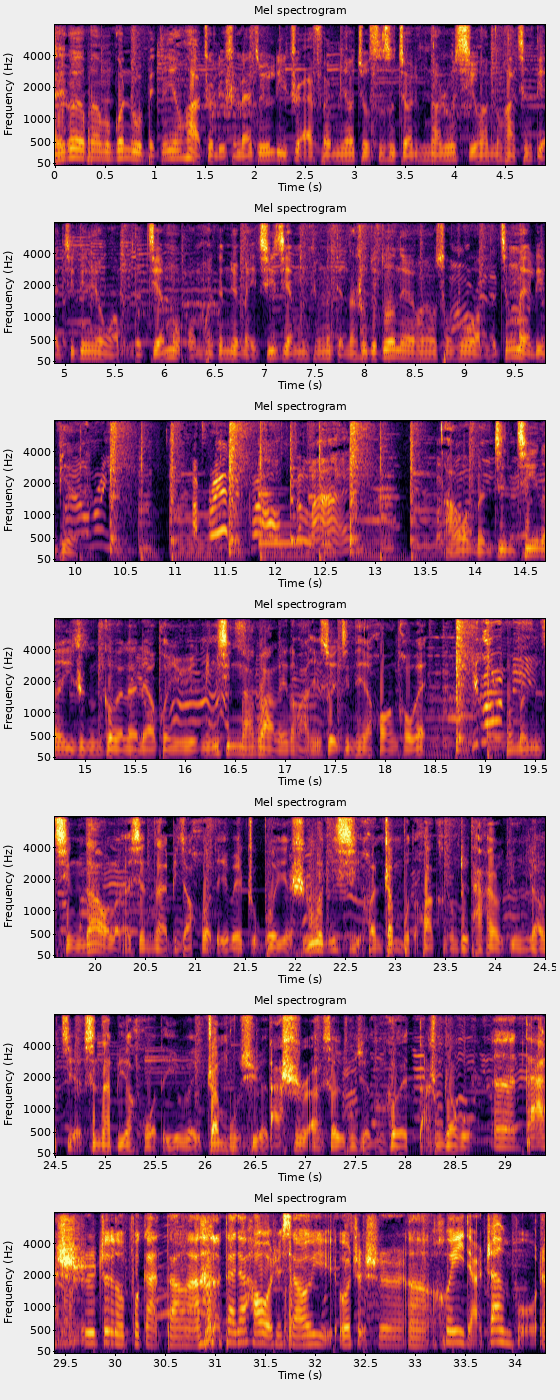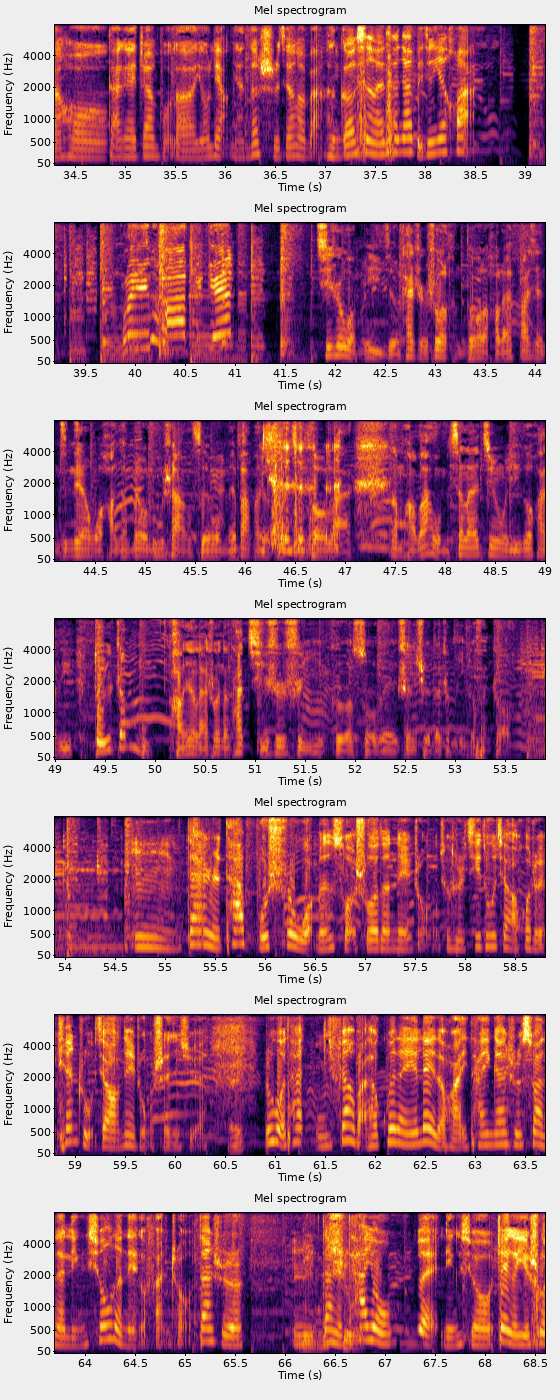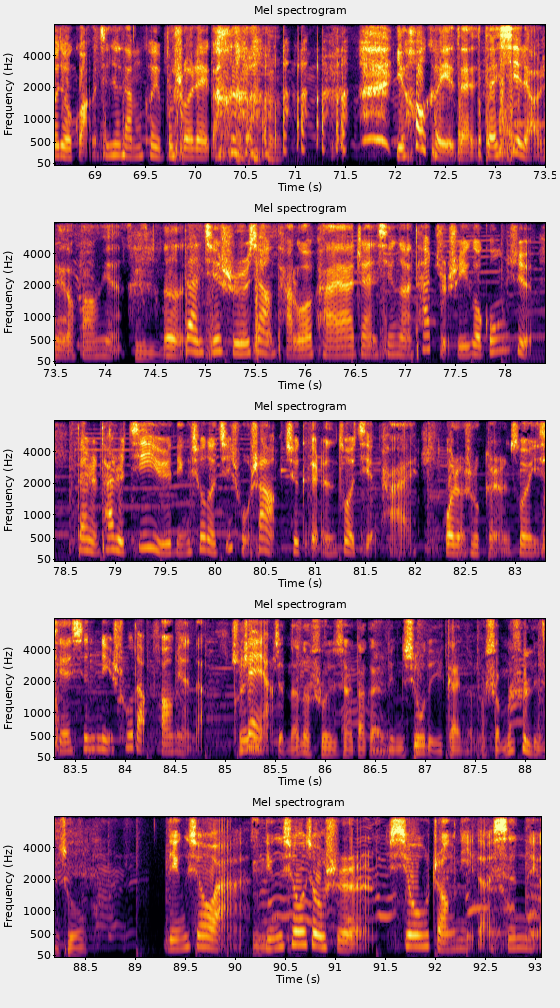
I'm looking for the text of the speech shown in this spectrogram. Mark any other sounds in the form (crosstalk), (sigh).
感谢各位朋友们关注北京烟花，这里是来自于荔枝 FM 幺九四四九零频道。如果喜欢我们的话，请点击订阅我们的节目，我们会根据每期节目评论点赞数最多的那位朋友送出我们的精美礼品。好，我们近期呢一直跟各位来聊关于明星八卦类的话题，所以今天要换换口味。我们请到了现在比较火的一位主播，也是如果你喜欢占卜的话，可能对他还有一定了解。现在比较火的一位占卜学大师啊，小雨同学跟各位打声招呼。嗯，大师这都不敢当啊！大家好，我是小雨，我只是嗯会一点占卜，然后大概占卜了有两年的时间了吧，很高兴来参加北京夜话。其实我们已经开始说了很多了，后来发现今天我好像没有录上，所以我没办法又从从头来。那么好吧，我们先来进入一个话题。对于占卜行业来说呢，它其实是一个所谓神学的这么一个范畴。嗯，但是它不是我们所说的那种，就是基督教或者天主教那种神学。哎，如果它你非要把它归在一类的话，它应该是算在灵修的那个范畴。但是，嗯，但是修它又嗯对灵修这个一说就广了。今天咱们可以不说这个，(laughs) 以后可以再再细聊这个方面。嗯嗯，但其实像塔罗牌啊、占星啊，它只是一个工具，但是它是基于灵修的基础上去给人做解牌，或者是给人做一些心理疏导方面的，是这样。简单的说一下大概灵修的一个概念吧？什么是灵修？灵修啊，嗯灵修就是修整你的心灵。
